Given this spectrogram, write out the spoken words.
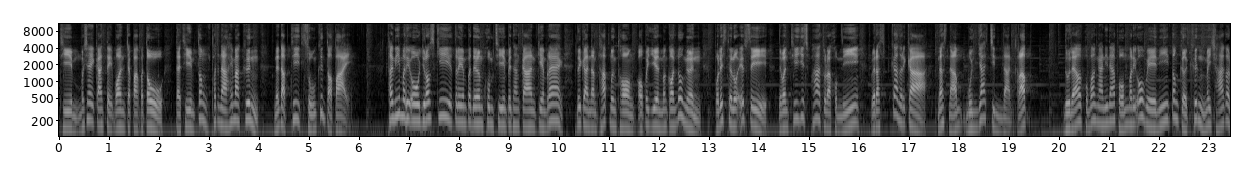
ำทีมไม่ใช่การเตะบอลจากปากประตู แต่ทีมต้องพัฒนาให้มากขึ้นในระดับที่สูงขึ้นต่อไป ทั้งนี้มาริโอยูรอฟสกี้เตรียมประเดิมคุมทีมเป็นทางการเกมแรก ด้วยการนำทัพเมืองทองออกไปเยือนมังกรโล่เงินโปลิสเทโล FC ในวันที่ 25 ตุลาคมนี้ เวลา 19นาฬิกาณสนามมุนยาจินดานครับดูแล้วผมว่างานนี้นะผมมาริโอเวนี้ต้องเกิดขึ้นไม่ช้าก็เ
